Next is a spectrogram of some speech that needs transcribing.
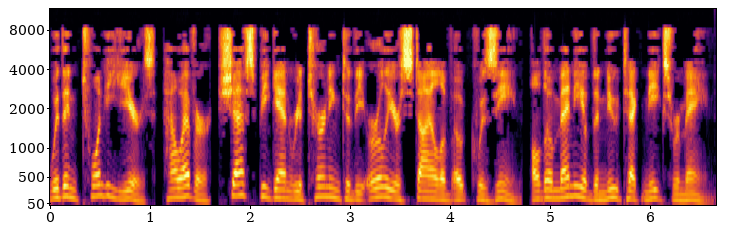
Within 20 years, however, chefs began returning to the earlier style of haute cuisine, although many of the new techniques remain.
